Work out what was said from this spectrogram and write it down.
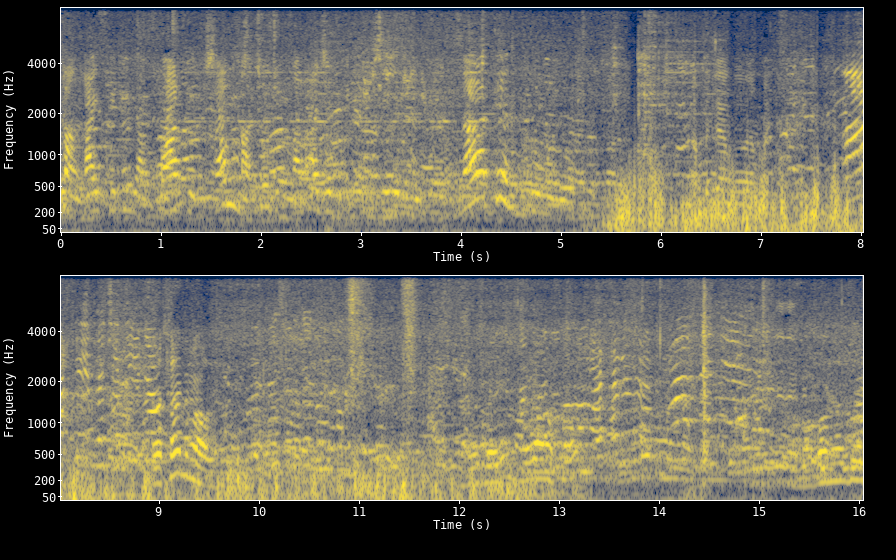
Osman Kayseri yaz var demiş ama çocuklar acıklı bir şey değil. Zaten duruluyor. Yapacağım bu yapacağım. Efendim abi. Babam oldu?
